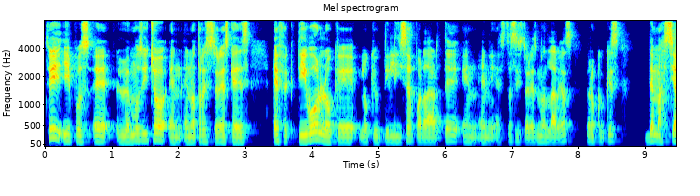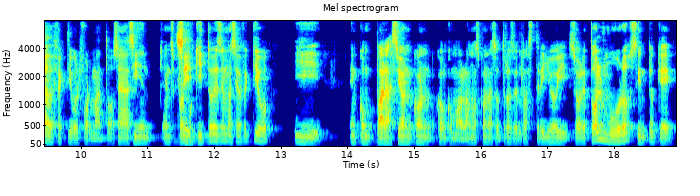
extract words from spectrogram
Sí, y pues lo hemos dicho en, en otras historias que es efectivo lo que, lo que utiliza para darte en, en, estas historias más largas, pero creo que es demasiado efectivo el formato. O sea, así en, en súper poquito es demasiado efectivo y en comparación con, con como hablamos con las otras del rastrillo y sobre todo el muro, siento que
